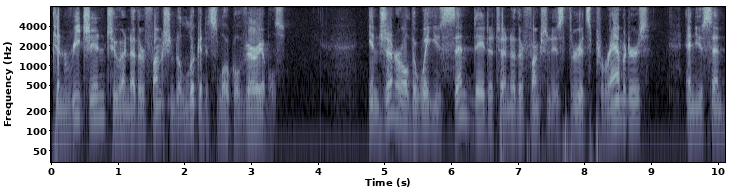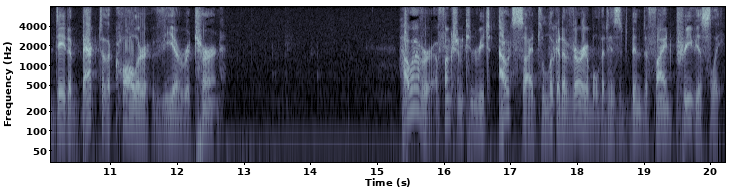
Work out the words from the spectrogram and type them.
can reach into another function to look at its local variables. In general, the way you send data to another function is through its parameters, and you send data back to the caller via return. However, a function can reach outside to look at a variable that has been defined previously.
